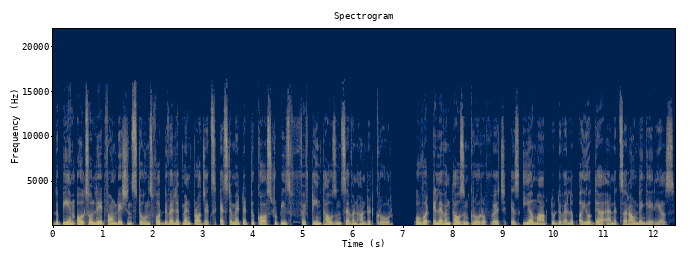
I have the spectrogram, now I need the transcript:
The PM also laid foundation stones for development projects estimated to cost rupees 15,700 crore, over 11,000 crore of which is earmarked to develop Ayodhya and its surrounding areas.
